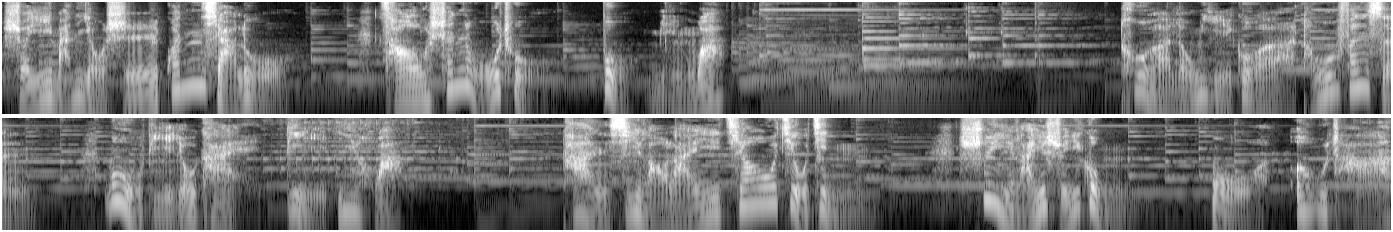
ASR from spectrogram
水满有时关下路，草深无处不鸣蛙。破龙已过头翻笋，木笔犹开第一花。叹息老来交旧尽，睡来谁共五瓯茶？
